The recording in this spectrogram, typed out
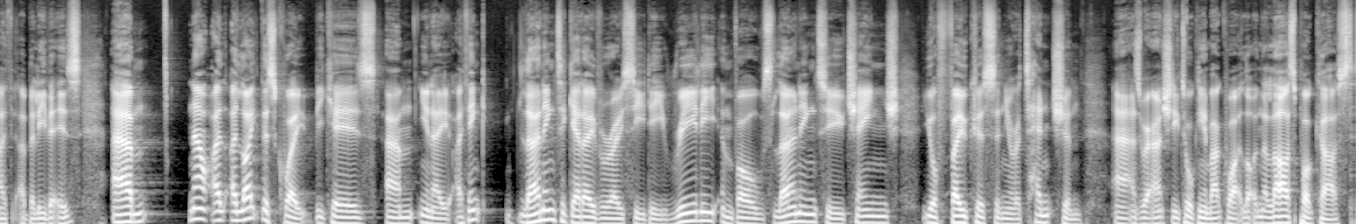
I, th- I, believe it is. Um, now, I, I, like this quote because, um, you know, I think learning to get over OCD really involves learning to change your focus and your attention, uh, as we're actually talking about quite a lot in the last podcast,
